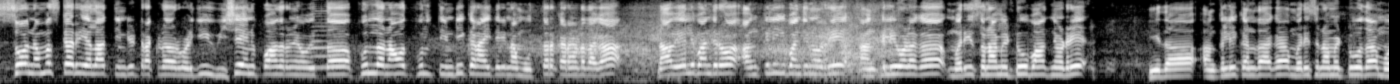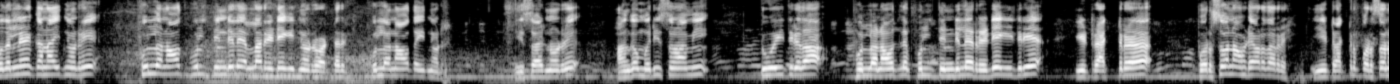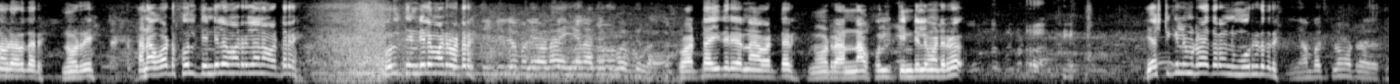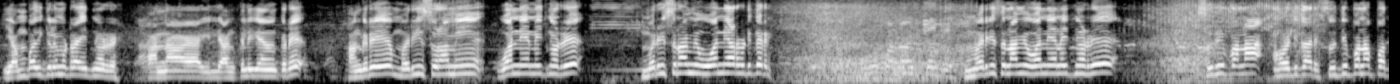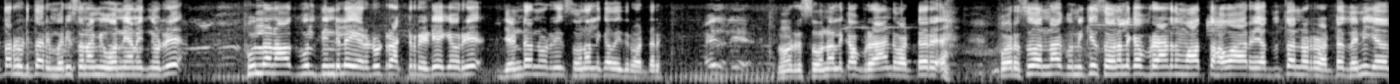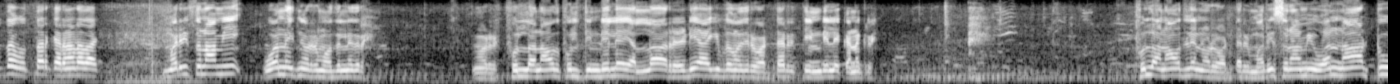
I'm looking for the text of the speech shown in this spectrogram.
So ನಮಸ್ಕಾರ ರೀ ಎಲ್ಲ ತಿಂಡಿ ಟ್ರಕ್ಟರ್ ಅವ್ರಗಳಿಗೆ ವಿಷಯ ಏನಪ್ಪ ಅಂದ್ರೆ ನೀವು ಇತ್ತು ಫುಲ್ ನಾವು ಫುಲ್ ತಿಂಡಿ ಕನ ಐತ್ರಿ ನಮ್ಮ ಉತ್ತರ ಕರ್ನಾಟಕದಾಗ. ನಾವು ಎಲ್ಲಿ ಬಂದಿರೋ ಅಂಕಲಿಗೆ ಬಂದಿವಿ ನೋಡ್ರಿ. ಅಂಕಲಿ ಒಳಗೆ ಮರಿ ಸುನಾಮಿ ಟೂ ಬಂತ ನೋಡ್ರಿ. ಇದ ಅಂಕಲಿ ಕನದಾಗ ಮರಿ ಸುನಾಮಿ ಟೂದ ಮೊದಲನೇ ಕನ ಐತಿ ನೋಡ್ರಿ. ಫುಲ್ ಅನಾವತ್ ಫುಲ್ ತಿಂಡಿಲೆ ಎಲ್ಲ ರೆಡಿ ಆಗೈತಿ ನೋಡ್ರಿ ಒಟ್ಟರಿ ಫುಲ್ ಅನಾವತ್ ಐತಿ ನೋಡ್ರಿ. ಈ ಸೈಡ್ ನೋಡ್ರಿ. ಹಂಗೆ ಮರಿ ಸುನಾಮಿ ಟೂ ಐತ್ರಿ ಅದ ಫುಲ್ ಅನಾವತ್ಲೆ ಫುಲ್ ತಿಂಡಿಲೆ ರೆಡಿ ರೀ ಈ ಟ್ರ್ಯಾಕ್ಟರ್ ಪರ್ಸೋನ ಹೊಡ್ಯಾವ್ರದಾರ ರೀ. ಈ ಟ್ರ್ಯಾಕ್ಟರ್ ಪರ್ಸೋನ ಹೊಡ್ಯಾವ್ರದಾರ ರೀ. ನೋಡ್ರಿ. ಅಣ್ಣ, ಒಟ್ಟು ಫುಲ್ ತಿಂಡಿಲೇ ಮಾಡ್ರಿಲ್ಲ ಅಣ್ಣ, ಒಟ್ಟರಿ? ಫುಲ್ ತಿಂಡಿಲೇ ಮಾಡಿರಿ, ಒಟ್ಟರಿ? ಒಟ್ಟ ಐದ್ರಿ ಅಣ್ಣ, ಒಟ್ಟರಿ. ನೋಡ್ರಿ ಅನ್ನ ಫುಲ್ ತಿಂಡಿಲೇ ಮಾಡ್ಯಾರು ಎಷ್ಟು ಕಿಲೋಮೀಟ್ರ್ ಆಯ್ತಾರ ನಿಮ್ಮ ಊರು ಹಿಡಿದ್ರಿ? ಎಂಬತ್ತು ಕಿಲೋಮೀಟರ್ ಎಂಬತ್ತು ಕಿಲೋಮೀಟ್ರ್ ಐತಿ ನೋಡ್ರಿ. ಅನ್ನ ಇಲ್ಲಿ ಅಂಕಲಿಗೆ ಏನಂದ್ರಿ ಹಂಗ್ರಿ ಮರಿ ಸುನಾಮಿ ಒನ್ ಏನೈತಿ ನೋಡ್ರಿ. ಮರಿ ಸುನಾಮಿ ಒನ್ ಯಾರು ಹೊಡಿತಾರ್ರಿ ಮರಿ ಸುನಾಮಿ ಒನ್ ಏನೈತಿ ನೋಡ್ರಿ. ಸುದೀಪನ ಹೊಡಿತಾರೆ. ಸುದೀಪನ ಪತ್ತಾರ್ ಹೊಡಿತಾರೆ. ಮರಿ ಸುನಾಮಿ ಒನ್ ಏನೈತಿ ನೋಡ್ರಿ? ಫುಲ್ ಅನಾವತ್ ಫುಲ್ ತಿಂಡಿಲೆ ಎರಡು ಟ್ರ್ಯಾಕ್ಟರ್ ರೆಡಿ ಆಗ್ಯಾವ್ರಿ. ಜೆಂಡಾ ನೋಡ್ರಿ ಸೋನಾಲಿಕಾದ ಐತ್ರಿ ಒಟ್ಟರಿ. ನೋಡ್ರಿ, ಸೋನಾಲಿಕಾ ಬ್ರ್ಯಾಂಡ್ ಒಟ್ಟಾರೆ. ಪರ್ಸು ಅನ್ನ ಗುನಿಕಿ ಸೋನಾಲಿಕಾ ಬ್ರ್ಯಾಂಡ್ ಮಾತು ಹವಾ ರೀ ಎದ್ದ ನೋಡ್ರಿ ಒಟ್ಟ. ದನಿ ಎದ್ದ ಉತ್ತರ ಕರ್ನಾಟಕದಾಗ. ಮರಿ ಸುನಾಮಿ ಒನ್ ಐತಿ ನೋಡ್ರಿ ಮೊದಲನೇದ್ರಿ. ನೋಡ್ರಿ ಫುಲ್ ಅನಾವತ್ ಫುಲ್ ತಿಂಡಿಲೆ ಎಲ್ಲ ರೆಡಿ ಆಗಿ ಬಂದ್ರಿ ಒಟ್ಟಾರಿ ತಿಂಡಿಲೆ ಕನಕ್ರಿ ಫುಲ್ ಅನಾಹುತ್ಲೆ ನೋಡ್ರಿ ರೀ. ಮರಿ ಸುನಾಮಿ ಒನ್ ನಾಟ್ ಟೂ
